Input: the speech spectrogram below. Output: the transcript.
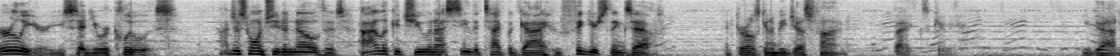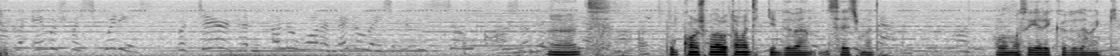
Earlier, you said you were clueless. I just want you to know that I look at you and I see the type of guy who figures things out. That girl's gonna be just fine. Thanks, Kenny. You got it. Evet. Bu konuşmalar otomatik girdi ben seçmedim. Olması gerekiyordu demek ki.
